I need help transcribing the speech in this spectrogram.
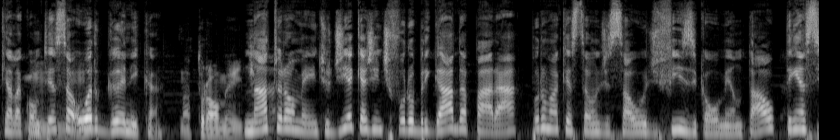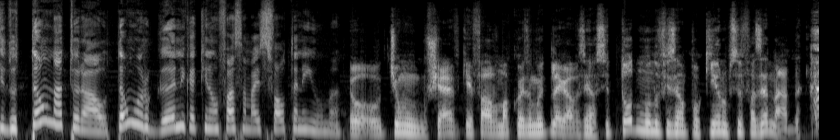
que ela aconteça uhum. orgânica. Naturalmente. Naturalmente. O dia que a gente for obrigado a parar por uma questão de saúde física ou mental, tenha sido tão natural, tão orgânica que não faça mais falta nenhuma. Eu, eu tinha um chefe que falava uma coisa muito legal, assim, ó, se todo mundo fizer um pouquinho, eu não preciso fazer nada.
